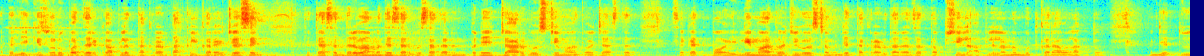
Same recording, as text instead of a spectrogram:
आता लेखी स्वरूपात जर का आपल्याला तक्रार दाखल करायची असेल तर त्या संदर्भामध्ये सर्वसाधारणपणे चार गोष्टी महत्त्वाच्या असतात. सगळ्यात पहिली महत्त्वाची गोष्ट म्हणजे तक्रारदाराचा तपशील आपल्याला नमूद करावा लागतो. म्हणजे जो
